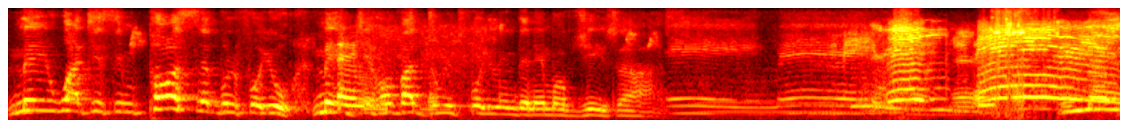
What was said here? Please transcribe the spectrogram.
may what is impossible for you, may Jehovah do it for you in the name of Jesus. Amen. May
